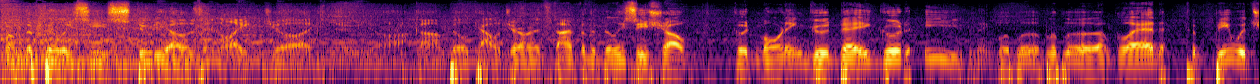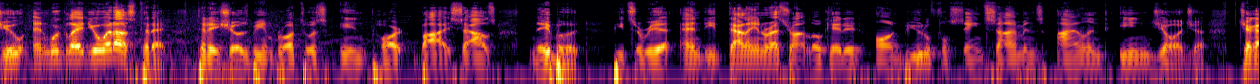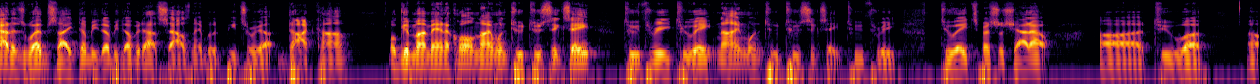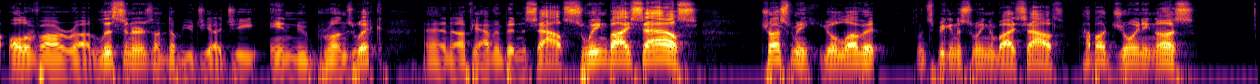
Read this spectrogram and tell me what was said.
from the Billy C Studios in Lake George, New York. I'm Bill Calogero, and it's time for the Billy C Show. Good morning, good day, good evening, blah, blah, blah, blah. I'm glad to be with you, and we're glad you're with us today. Today's show is being brought to us in part by Sal's Neighborhood Pizzeria and Italian restaurant located on beautiful St. Simon's Island in Georgia. Check out his website, www.salsneighborhoodpizzeria.com, or give my man a call, 912 268 2328. 912 268 2328. Special shout out uh, to uh, uh, all of our uh, listeners on WGIG in New Brunswick. And uh, if you haven't been to Sal's, swing by Sal's. Trust me, you'll love it. And speaking of swinging by Sal's, how about joining us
